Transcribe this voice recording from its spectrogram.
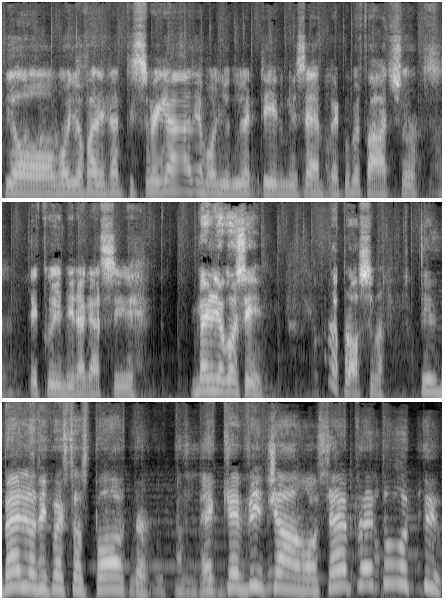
Io voglio fare tantissime gare, voglio divertirmi sempre come faccio e quindi ragazzi, meglio così. Alla prossima. Il bello di questo sport è che vinciamo sempre tutti.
